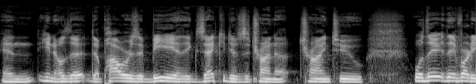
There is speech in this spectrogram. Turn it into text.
and you know the the powers that be and executives are trying to trying to well they they've already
